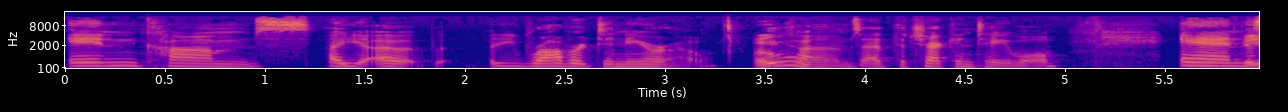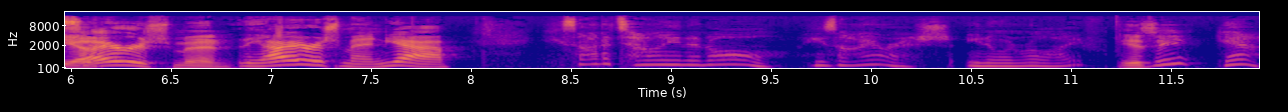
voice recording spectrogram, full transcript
in comes a, a, Robert De Niro Oh. comes at the check-in table, and The Irishman. the Irishman, yeah, he's not Italian at all. He's Irish. You know, in real life. Is he? Yeah,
